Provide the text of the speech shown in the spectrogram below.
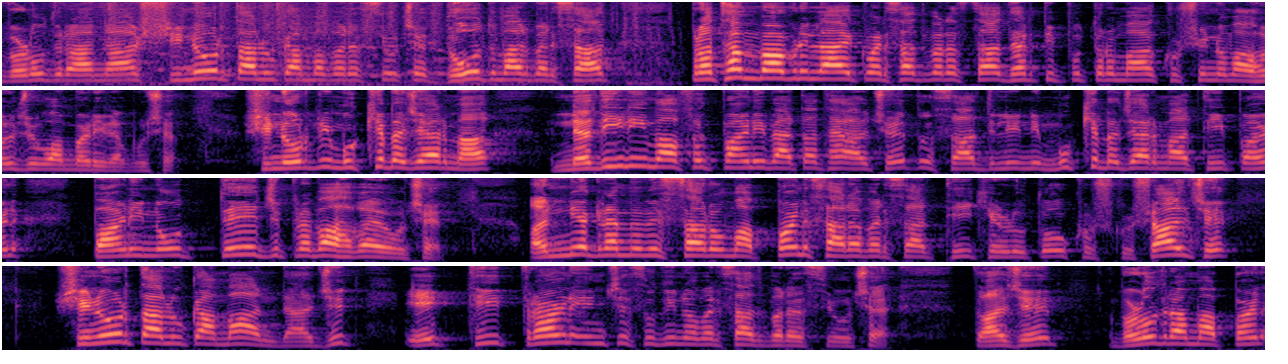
વડોદરાના શિનોર તાલુકામાં વરસ્યો છે ધોધમાર વરસાદ. પ્રથમ વાવણી લાયક વરસાદ વરસતા ધરતીપુત્રમાં ખુશીનો માહોલ જોવા મળી રહ્યો છે. શિનોરની મુખ્ય બજારમાં નદીની માફક પાણી વહેતા થયા છે, તો સાદલીની મુખ્ય બજારમાંથી પણ પાણીનો તેજ પ્રવાહ વહ્યો છે. અન્ય ગ્રામ્ય વિસ્તારોમાં પણ સારા વરસાદથી ખેડૂતો ખુશખુશાલ છે. શિનોર તાલુકામાં અંદાજિત એકથી ત્રણ ઇંચ સુધીનો વરસાદ વરસ્યો છે. તો આજે વડોદરામાં પણ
